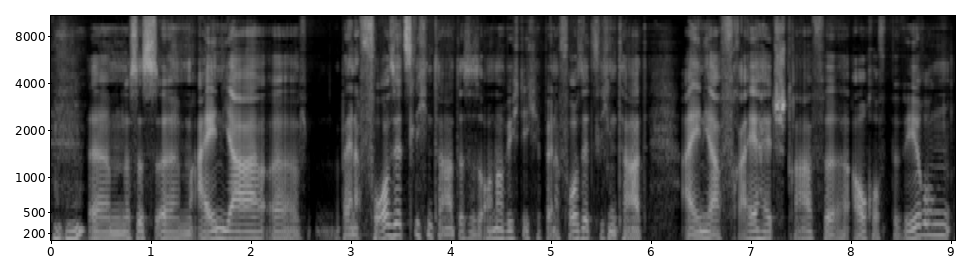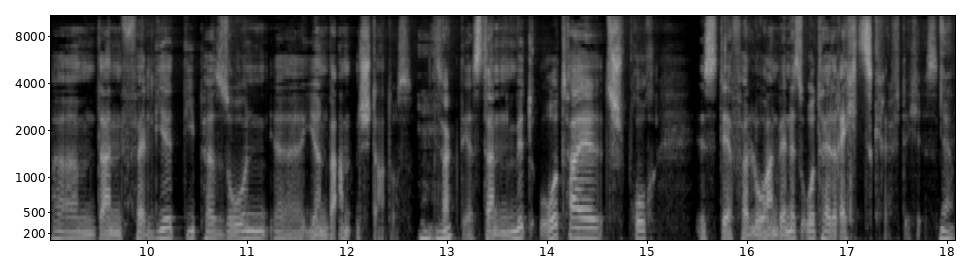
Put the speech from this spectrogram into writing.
Mhm. Ähm, das ist ähm, ein Jahr äh, bei einer vorsätzlichen Tat, das ist auch noch wichtig, bei einer vorsätzlichen Tat ein Jahr Freiheitsstrafe auch auf Bewährung. Ähm, dann verliert die Person äh, ihren Beamtenstatus. Mhm. Zack, der ist dann mit Urteilsspruch ist der verloren, wenn das Urteil rechtskräftig ist. Ja.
